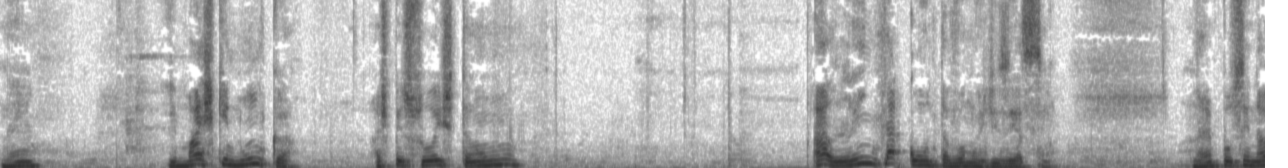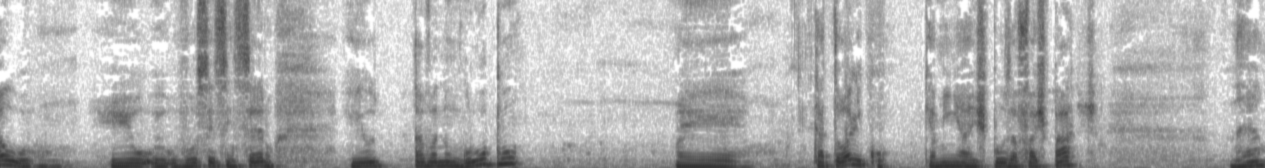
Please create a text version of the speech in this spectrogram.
né? E mais que nunca, as pessoas estão além da conta, vamos dizer assim. Né? Por sinal, eu, eu vou ser sincero, eu estava num grupo é, católico, que a minha esposa faz parte, né?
